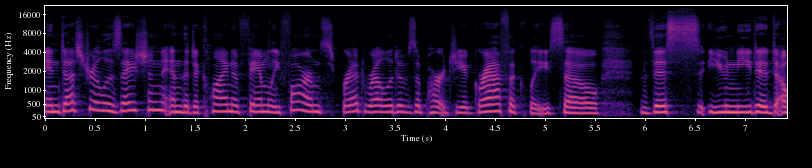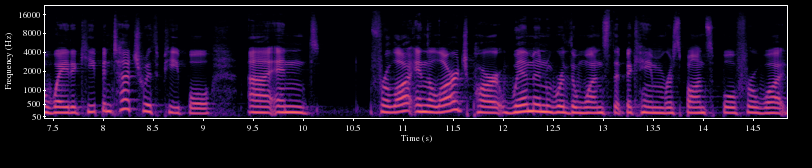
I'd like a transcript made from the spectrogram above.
Industrialization and the decline of family farms spread relatives apart geographically. So, this you needed a way to keep in touch with people, uh, and for la- in the large part, women were the ones that became responsible for what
